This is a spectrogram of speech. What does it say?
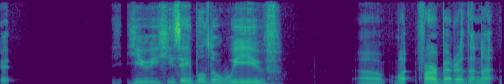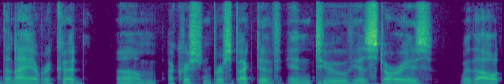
it, he he's able to weave uh, far better than I, than I ever could um, a Christian perspective into his stories without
